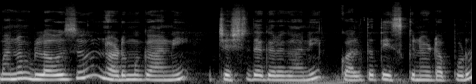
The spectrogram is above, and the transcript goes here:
మనం బ్లౌజు నడుము కానీ చెస్ట్ దగ్గర కానీ కొలత తీసుకునేటప్పుడు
